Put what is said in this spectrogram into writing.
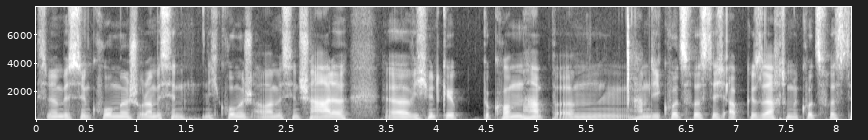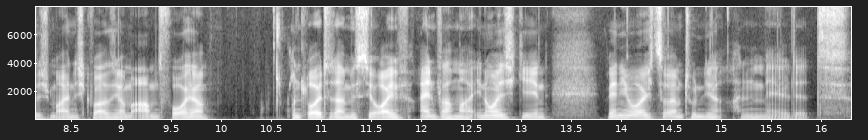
Ist mir ein bisschen komisch oder ein bisschen, nicht komisch, aber ein bisschen schade, äh, wie ich mitge bekommen habe, ähm, haben die kurzfristig abgesagt. Und mit kurzfristig meine ich quasi am Abend vorher. Und Leute, da müsst ihr euch einfach mal in euch gehen. Wenn ihr euch zu einem Turnier anmeldet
